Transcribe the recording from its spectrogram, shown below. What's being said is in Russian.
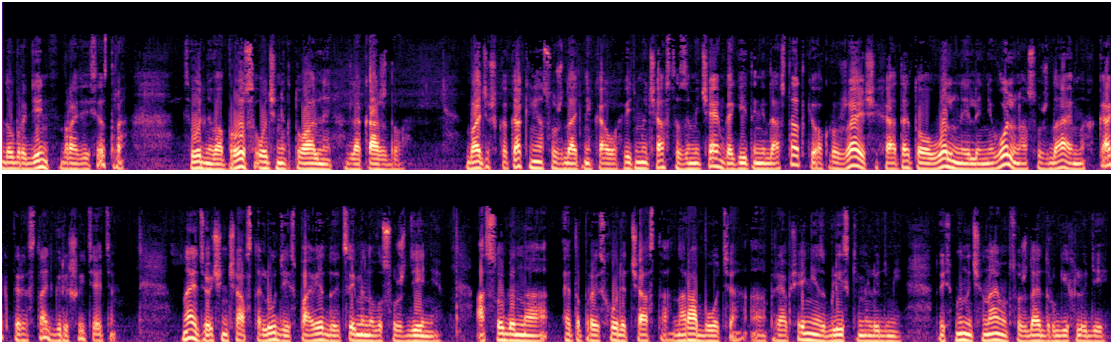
Добрый день, братья и сестры. Сегодня вопрос очень актуальный для каждого. Батюшка, как не осуждать никого? Ведь мы часто замечаем какие-то недостатки у окружающих, и от этого вольно или невольно осуждаем их. Как перестать грешить этим? Знаете, очень часто люди исповедуются именно в осуждении. Особенно это происходит часто на работе, а, при общении с близкими людьми. То есть мы начинаем обсуждать других людей.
